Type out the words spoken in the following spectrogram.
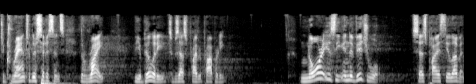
to grant to their citizens the right, the ability to possess private property. Nor is the individual, says Pius XI,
